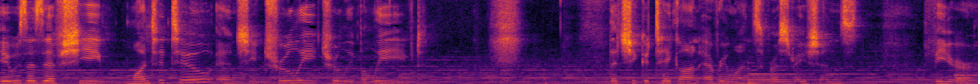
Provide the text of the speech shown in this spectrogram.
It was as if she wanted to and she truly, truly believed that she could take on everyone's frustrations, fear,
